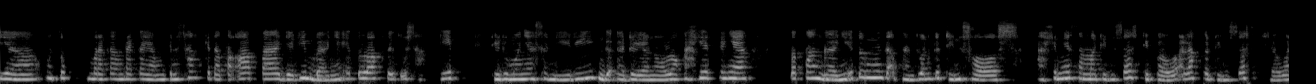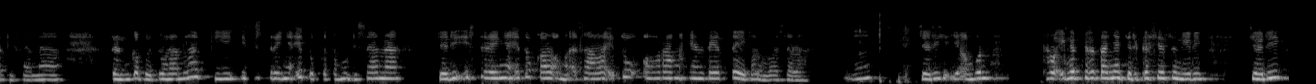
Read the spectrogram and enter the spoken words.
ya untuk mereka-mereka yang mungkin sakit atau apa. Jadi banyak itu waktu itu sakit di rumahnya sendiri, nggak ada yang nolong. Akhirnya tetangganya itu minta bantuan ke dinsos. Akhirnya sama dinsos dibawalah ke dinsos Jawa di sana. Dan kebetulan lagi istrinya itu ketemu di sana. Jadi istrinya itu kalau nggak salah itu orang NTT kalau nggak salah. Hmm. Jadi ya ampun, kalau ingat ceritanya jadi kasihan sendiri. Jadi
